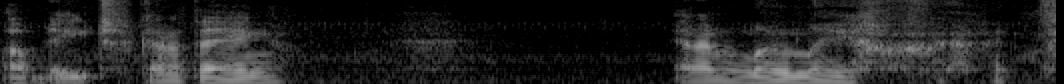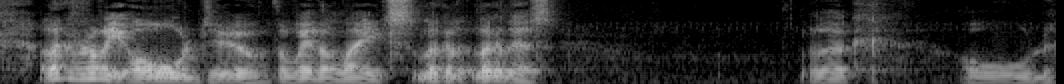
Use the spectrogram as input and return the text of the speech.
update kind of thing. And I'm lonely. I look really old too, the way the lights, look at look at this. Look old.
